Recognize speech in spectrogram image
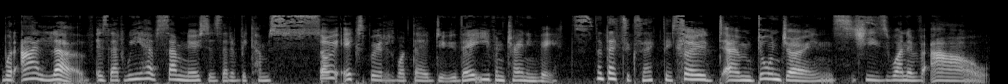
What I love is that we have some nurses that have become so expert at what they do. They're even training vets. But that's exactly. So, um, Dawn Jones, she's one of our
